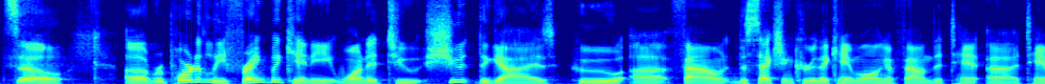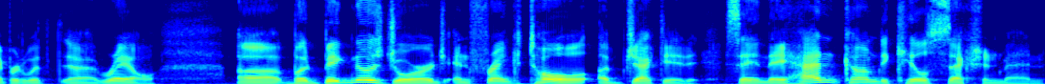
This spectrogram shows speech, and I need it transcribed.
so uh, reportedly, Frank McKinney wanted to shoot the guys who uh, found the section crew that came along and found the tam- uh, tampered with uh, rail. Uh, but Big Nose George and Frank Toll objected, saying they hadn't come to kill section men.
